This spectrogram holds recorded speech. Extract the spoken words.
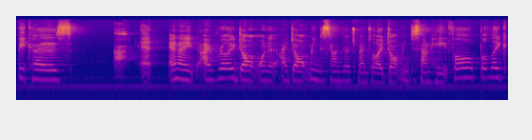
because I, and, and I, I really don't want to i don't mean to sound judgmental i don't mean to sound hateful but like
